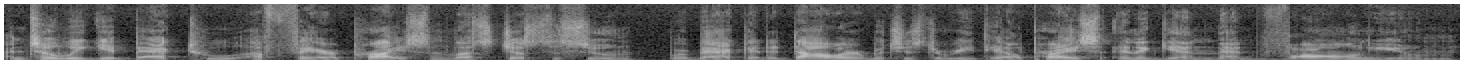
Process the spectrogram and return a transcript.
until we get back to a fair price. And let's just assume we're back at a dollar, which is the retail price. And again, that volume,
